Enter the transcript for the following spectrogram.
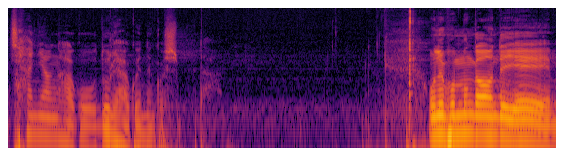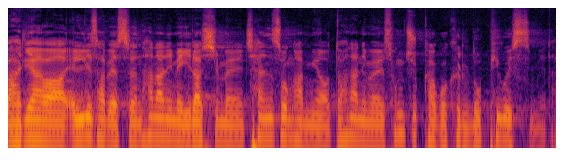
찬양하고 노래하고 있는 것입니다. 오늘 본문 가운데에 마리아와 엘리사벳은 하나님의 일하심을 찬송하며 또 하나님을 송축하고 그를 높이고 있습니다.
